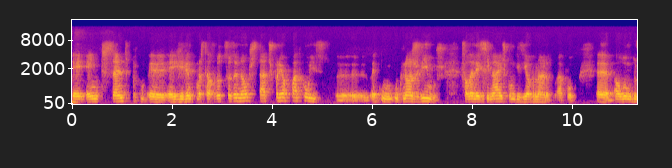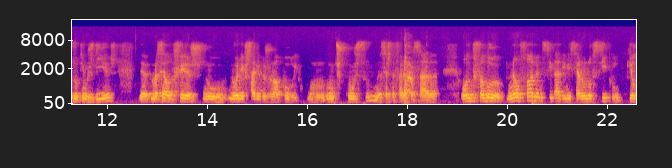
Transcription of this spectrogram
é, é, interessante porque é, é evidente que Marcelo Rebelo de Sousa não está despreocupado com isso. o, o que nós vimos falando em sinais, como dizia o Bernardo há pouco, uh, ao longo dos últimos dias. Uh, Marcelo fez no, no, aniversário do Jornal Público um, um discurso, na sexta-feira passada, onde falou não só na necessidade de iniciar um novo ciclo, que ele,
